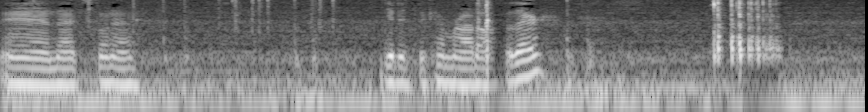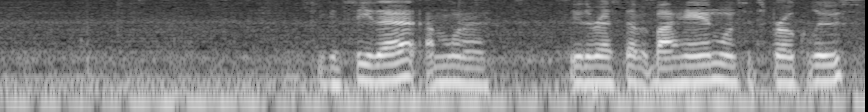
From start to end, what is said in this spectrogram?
And that's gonna get it to come right off of there. You can see that. I'm gonna do the rest of it by hand once it's broke loose.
